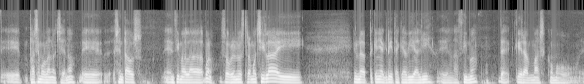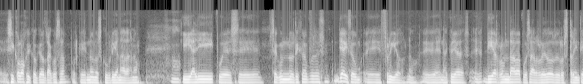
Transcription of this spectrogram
eh, pasemos la noche, ¿no? sentados encima de la, bueno, sobre nuestra mochila y una pequeña grieta que había allí en la cima, que era más como eh, psicológico que otra cosa, porque no nos cubría nada, ¿no? Y allí, pues, eh, según nos dijeron, pues ya hizo eh, frío, ¿no? en aquellos días rondaba pues alrededor de los 30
